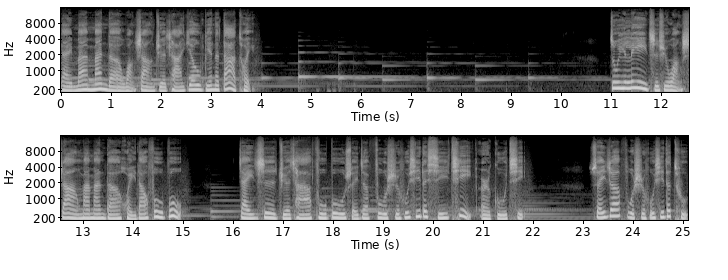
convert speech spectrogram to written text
再慢慢的往上觉察右边的大腿，注意力持续往上，慢慢的回到腹部，再一次觉察腹部随着腹式呼吸的吸气而鼓起。随着腹式呼吸的吐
